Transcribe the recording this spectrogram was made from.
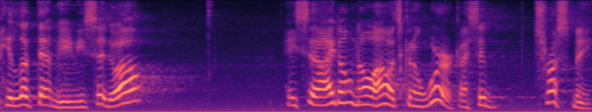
He looked at me and he said, Well, he said, I don't know how it's going to work. I said, Trust me.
